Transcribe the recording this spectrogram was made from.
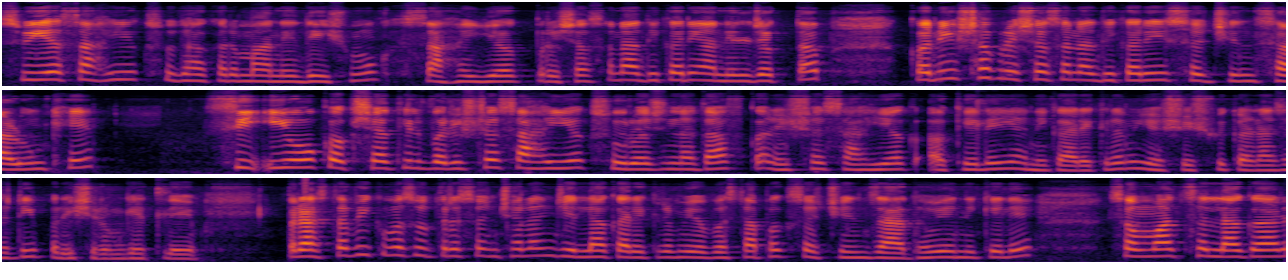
स्वीय सहाय्यक सुधाकर माने देशमुख सहाय्यक प्रशासन अधिकारी अनिल जगताप कनिष्ठ प्रशासन अधिकारी सचिन साळुंखे सीईओ कक्षातील वरिष्ठ सहाय्यक सूरज नदाफ कनिष्ठ सहाय्यक अकेले यांनी कार्यक्रम यशस्वी करण्यासाठी परिश्रम घेतले. प्रास्ताविक व सूत्रसंचालन जिल्हा कार्यक्रम व्यवस्थापक सचिन जाधव यांनी केले. संवाद सल्लागार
